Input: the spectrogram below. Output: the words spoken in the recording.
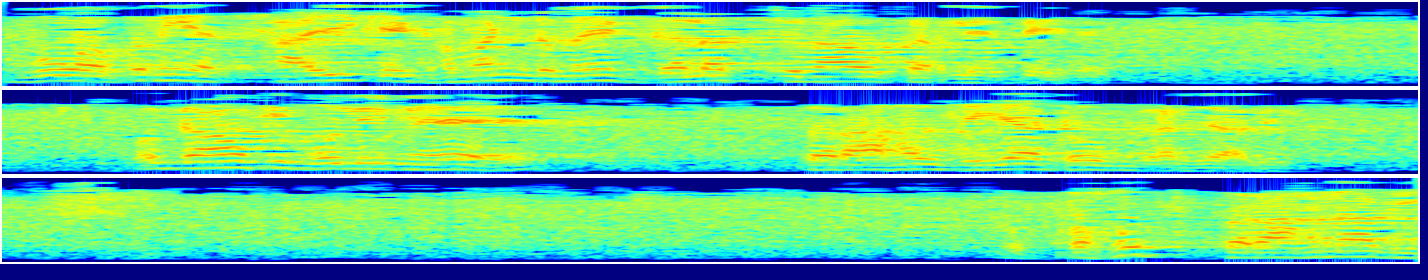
वो अपनी अच्छाई के घमंड में गलत चुनाव कर लेते हैं। वो गाँव की बोली में है, सराहल दिया डोम घर जाली। तो बहुत सराहना भी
